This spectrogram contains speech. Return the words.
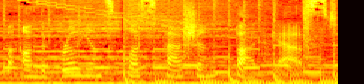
time on the Brilliance Plus Passion podcast.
